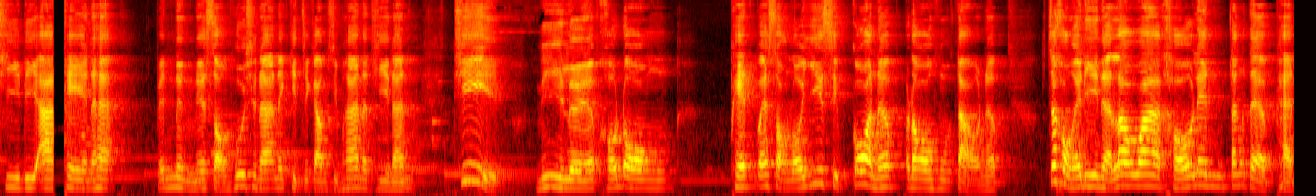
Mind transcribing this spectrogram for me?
TDRK นะฮะ เป็นหนึ่งใน 2 ผู้ชนะในกิจกรรม 15 นาทีนั้น ที่นี่เลยนะครับเขาดอง ชรไว้ 220 ก้อนนะครับรอฮูเต่านะครับเจ้าของไอดีเนี่ยเล่าว่าเขาเล่นตั้งแต่แพท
